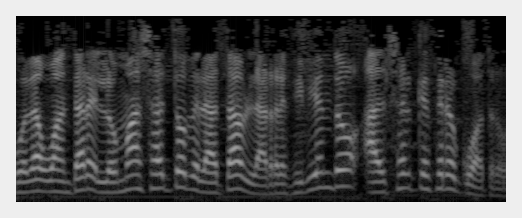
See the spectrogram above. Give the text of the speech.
puede aguantar en lo más alto de la tabla, recibiendo al Schalke 04.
